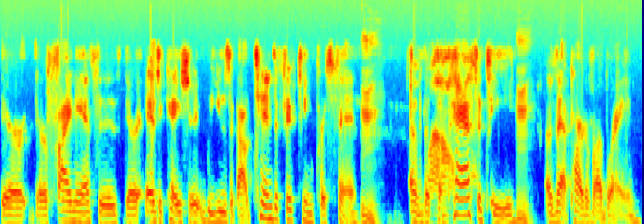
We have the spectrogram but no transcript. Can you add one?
their their finances, their education, we use about 10 to 15 percent mm. of the wow. capacity mm. of that part of our brain.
